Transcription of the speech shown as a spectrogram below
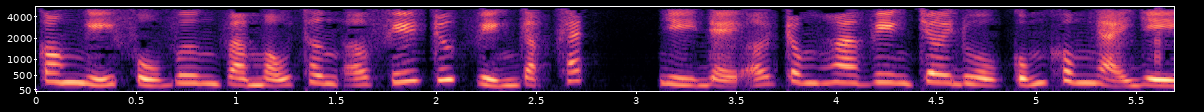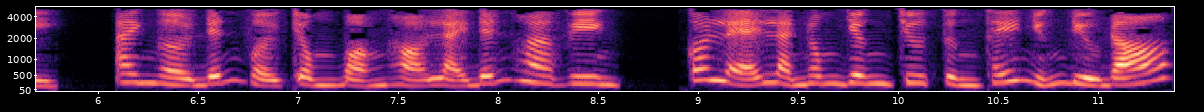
con nghĩ phụ vương và mẫu thân ở phía trước viện gặp khách, nhị đệ ở trong hoa viên chơi đùa cũng không ngại gì, ai ngờ đến vợ chồng bọn họ lại đến hoa viên, có lẽ là nông dân chưa từng thấy những điều đó,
